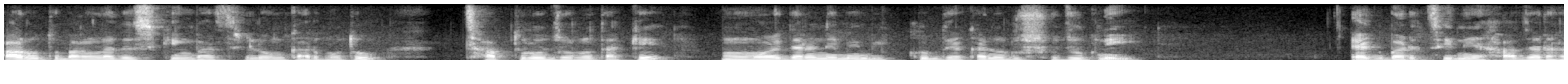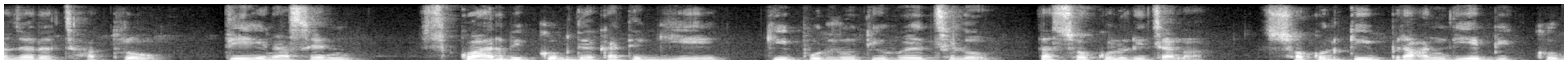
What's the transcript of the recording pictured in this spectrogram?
ভারত, বাংলাদেশ কিংবা শ্রীলঙ্কার মতো ছাত্র জনতাকে ময়দানে নেমে বিক্ষোভ দেখানোর সুযোগ নেই। একবার চীনে হাজার হাজার ছাত্র তিন আসেন স্কোয়ার বিক্ষোভ দেখাতে গিয়ে কি পরিণতি হয়েছিল তা সকলেরই জানা। সকলকেই প্রাণ দিয়ে বিক্ষোভ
